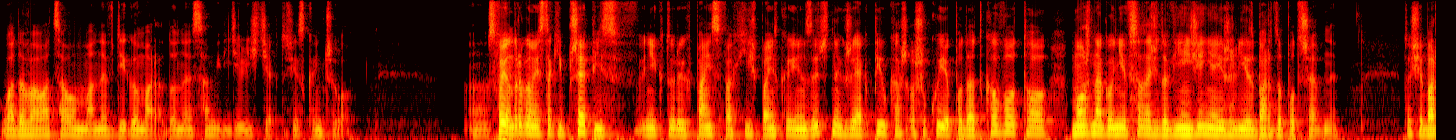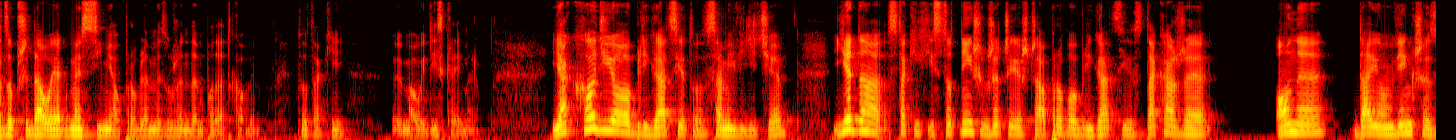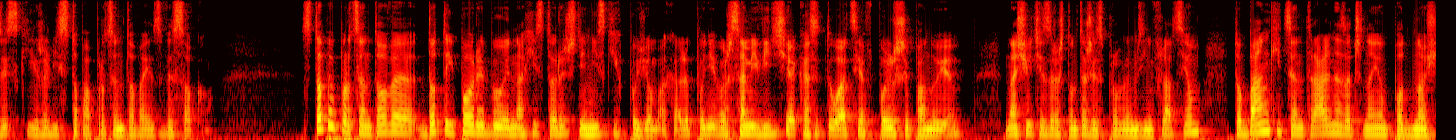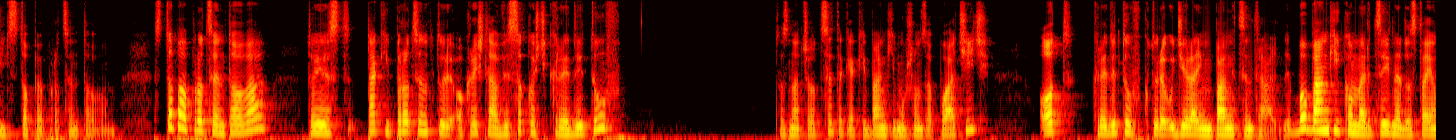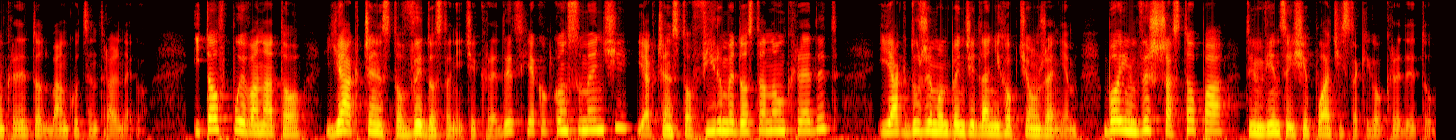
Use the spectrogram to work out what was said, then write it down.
Ładowała całą manę w Diego Maradonę, sami widzieliście jak to się skończyło. E, swoją drogą jest taki przepis w niektórych państwach hiszpańskojęzycznych, że jak piłkarz oszukuje podatkowo, to można go nie wsadzać do więzienia, jeżeli jest bardzo potrzebny. To się bardzo przydało, jak Messi miał problemy z urzędem podatkowym. To taki y, mały disclaimer. Jak chodzi o obligacje, to sami widzicie. Jedna z takich istotniejszych rzeczy jeszcze a propos obligacji jest taka, że one dają większe zyski, jeżeli stopa procentowa jest wysoko. Stopy procentowe do tej pory były na historycznie niskich poziomach, ale ponieważ sami widzicie, jaka sytuacja w Polsce panuje, na świecie zresztą też jest problem z inflacją, to banki centralne zaczynają podnosić stopę procentową. Stopa procentowa to jest taki procent, który określa wysokość kredytów, to znaczy odsetek, jakie banki muszą zapłacić, od kredytów, które udziela im bank centralny, bo banki komercyjne dostają kredyty od banku centralnego. I to wpływa na to, jak często wy dostaniecie kredyt jako konsumenci, jak często firmy dostaną kredyt i jak dużym on będzie dla nich obciążeniem, bo im wyższa stopa, tym więcej się płaci z takiego kredytu.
